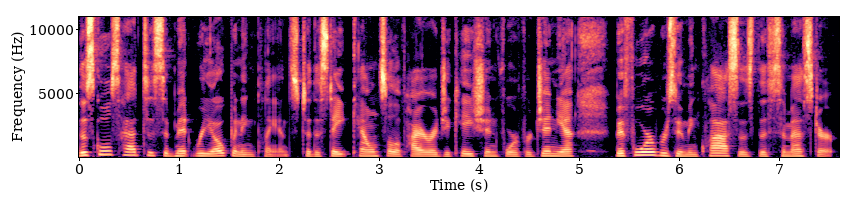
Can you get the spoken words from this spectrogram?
The schools had to submit reopening plans to the State Council of Higher Education for Virginia before resuming classes this semester.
